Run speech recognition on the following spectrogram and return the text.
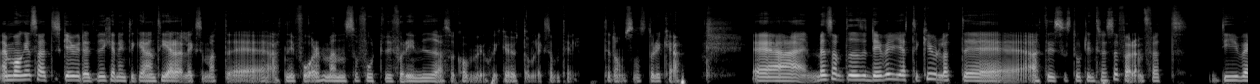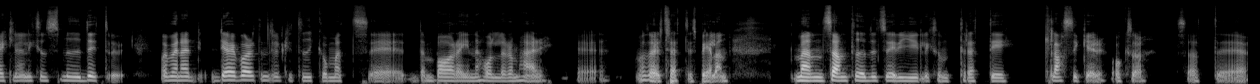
Nej, många sa att skrivit att vi kan inte garantera liksom, att, eh, att ni får, men så fort vi får in nya så kommer vi skicka ut dem liksom, till, till de som står i kö. Eh, men samtidigt, det är väl jättekul att, eh, att det är så stort intresse för den, för att det är ju verkligen liksom smidigt. Och jag menar, det har ju varit en del kritik om att eh, den bara innehåller de här, eh, vad säger 30 spelen. Men samtidigt så är det ju liksom 30 klassiker också. Så att eh,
